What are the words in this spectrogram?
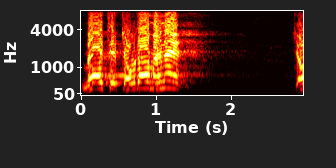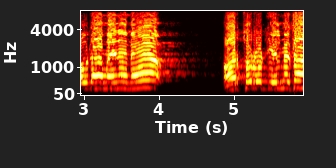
मैं चौदह महीने चौदह महीने में ऑर्थो रोड जेल में था।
